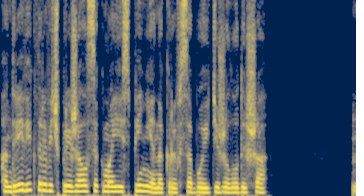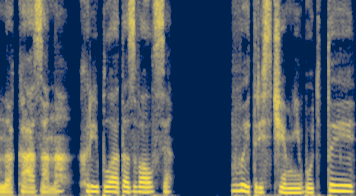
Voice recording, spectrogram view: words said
Андрей Викторович прижался к моей спине, накрыв собой и тяжело дыша. «Наказано», — хрипло отозвался. «Вытрись чем-нибудь, ты...»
